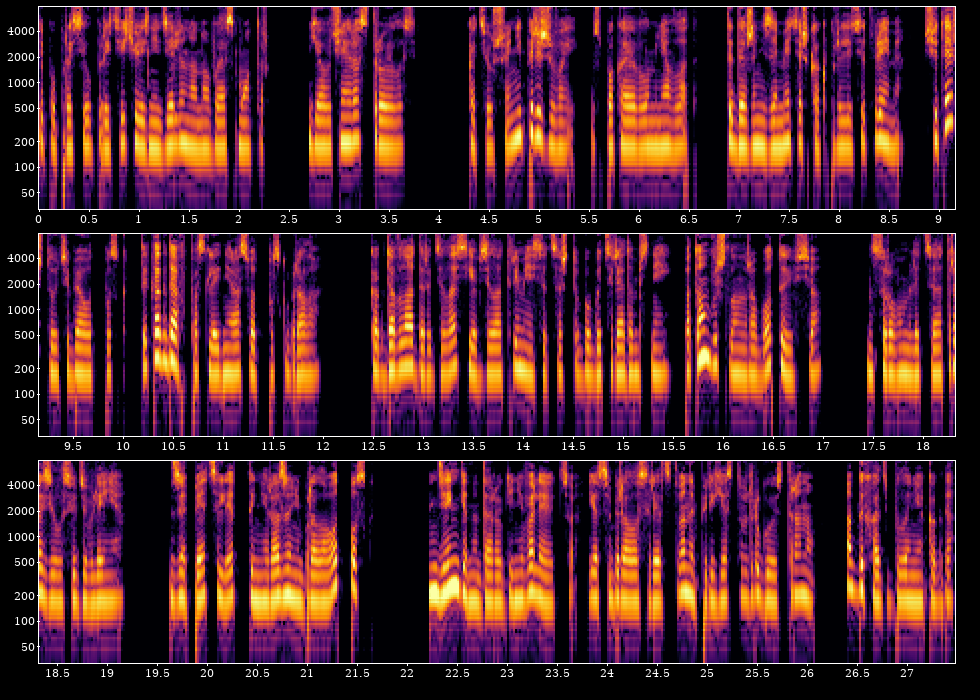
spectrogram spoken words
и попросил прийти через неделю на новый осмотр. Я очень расстроилась. «Катюша, не переживай», — успокаивал меня Влад. Ты даже не заметишь, как пролетит время. Считай, что у тебя отпуск. Ты когда в последний раз отпуск брала? Когда Влада родилась, я взяла три месяца, чтобы быть рядом с ней. Потом вышла на работу, и все. На суровом лице отразилось удивление. «За пять лет ты ни разу не брала отпуск?» «Деньги на дороге не валяются. Я собирала средства на переезд в другую страну. Отдыхать было некогда.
